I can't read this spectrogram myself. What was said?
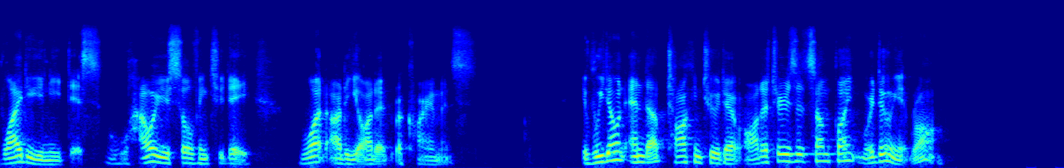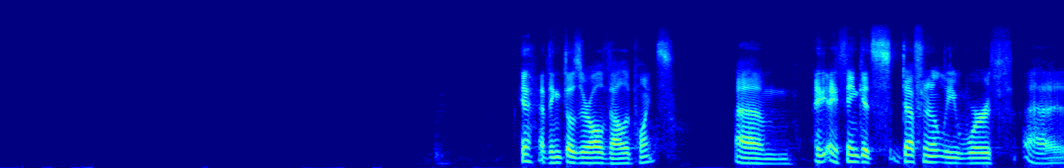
why do you need this? How are you solving today? What are the audit requirements? If we don't end up talking to their auditors at some point, we're doing it wrong. Yeah, I think those are all valid points. Um, I, I, think it's definitely worth, uh,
